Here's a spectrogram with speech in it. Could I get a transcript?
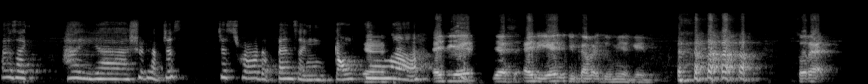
I was like, yeah, should have just just try the pens and gouting lah. at the end, yes, at the end, you come back to me again. so that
